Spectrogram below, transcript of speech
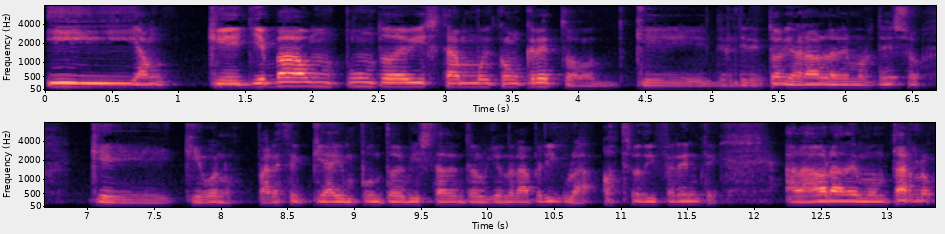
y aunque lleva un punto de vista muy concreto que del director, y ahora hablaremos de eso, que, que, bueno, parece que hay un punto de vista dentro del guion de la película, otro diferente a la hora de montarlo,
